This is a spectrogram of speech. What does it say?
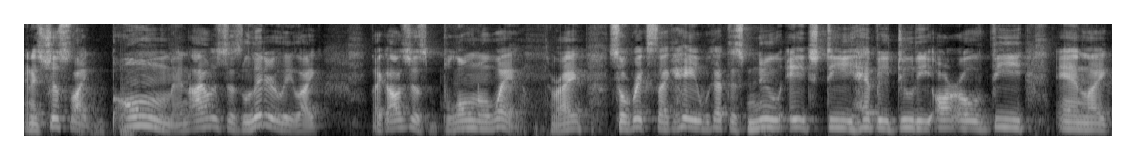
and it's just like boom. And I was just literally like, like I was just blown away, right? So Rick's like, hey, we got this new HD heavy duty ROV and like,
